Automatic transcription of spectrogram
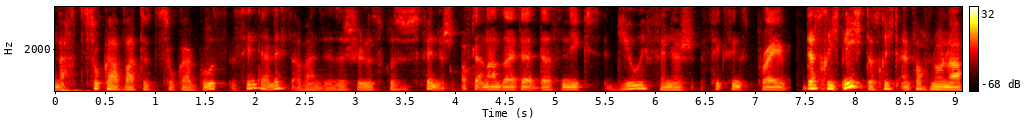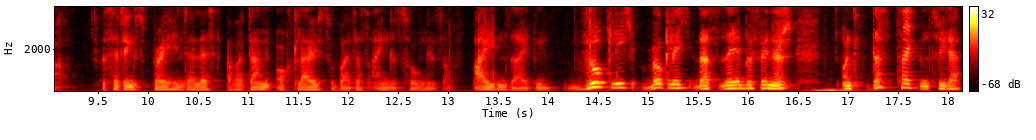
nach Zuckerwatte, Zuckerguss. Es hinterlässt aber ein sehr, sehr schönes, frisches Finish. Auf der anderen Seite das NYX Dewy Finish Fixing Spray. Das riecht nicht, das riecht einfach nur nach Setting Spray hinterlässt, aber dann auch gleich, sobald das eingezogen ist, auf beiden Seiten wirklich, wirklich dasselbe Finish. Und das zeigt uns wieder,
